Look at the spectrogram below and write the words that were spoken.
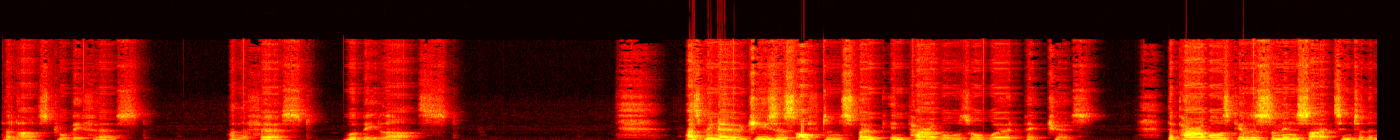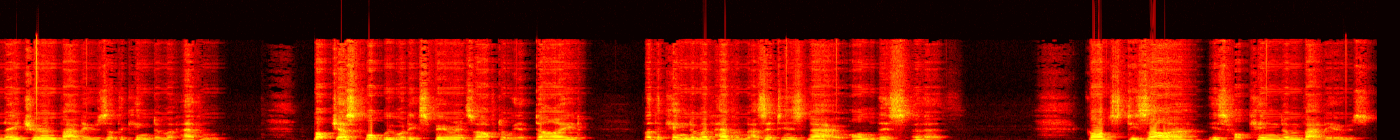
The last will be first, and the first will be last. As we know, Jesus often spoke in parables or word pictures. The parables give us some insights into the nature and values of the kingdom of heaven. Not just what we would experience after we have died, but the kingdom of heaven as it is now on this earth. God's desire is for kingdom values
